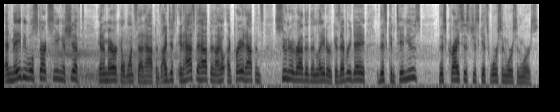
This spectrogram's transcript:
And maybe we'll start seeing a shift in America once that happens. I just it has to happen. I hope I pray it happens sooner rather than later because every day this continues, this crisis just gets worse and worse and worse.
